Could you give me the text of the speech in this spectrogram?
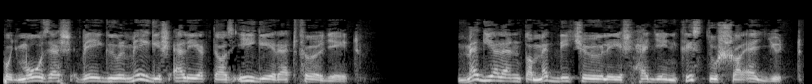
hogy Mózes végül mégis elérte az ígéret földjét. Megjelent a megdicsőlés hegyén Krisztussal együtt.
